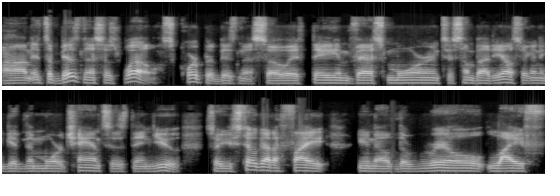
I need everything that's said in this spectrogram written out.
um, it's a business as well. It's corporate business. So if they invest more into somebody else, they're going to give them more chances than you. So you still got to fight, you know, the real life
